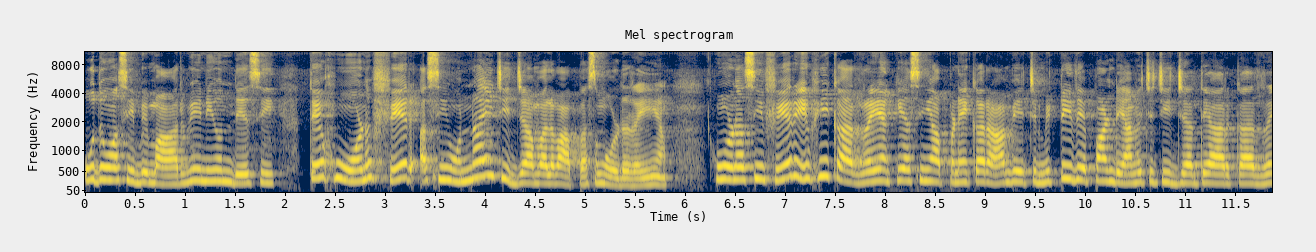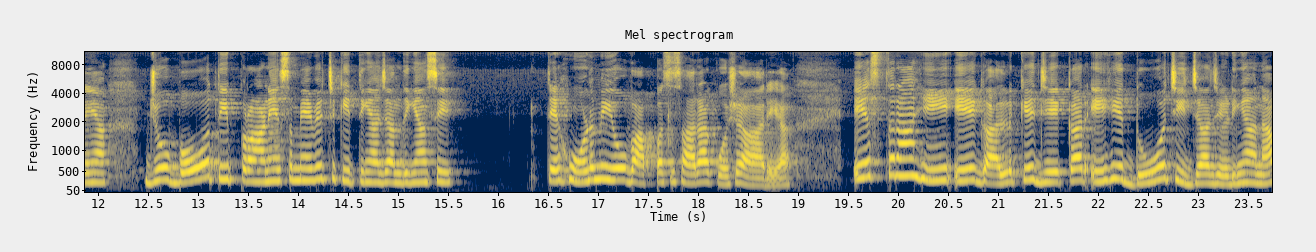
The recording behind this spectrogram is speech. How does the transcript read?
ਉਦੋਂ ਅਸੀਂ ਬਿਮਾਰ ਵੀ ਨਹੀਂ ਹੁੰਦੇ ਸੀ। ਤੇ ਹੁਣ ਫਿਰ ਅਸੀਂ ਉਹਨਾਂ ਹੀ ਚੀਜ਼ਾਂ ਵੱਲ ਵਾਪਸ ਮੁੜ ਰਹੇ ਹਾਂ। ਹੁਣ ਅਸੀਂ ਫਿਰ ਇਹੀ ਕਰ ਰਹੇ ਹਾਂ ਕਿ ਅਸੀਂ ਆਪਣੇ ਘਰਾਂ ਵਿੱਚ, ਮਿੱਟੀ ਦੇ ਭਾਂਡਿਆਂ ਵਿੱਚ ਚੀਜ਼ਾਂ ਤਿਆਰ ਕਰ ਰਹੇ ਹਾਂ, ਜੋ ਬਹੁਤ ਹੀ ਪੁਰਾਣੇ ਸਮੇਂ ਵਿੱਚ ਕੀਤੀਆਂ ਜਾਂਦੀਆਂ ਸੀ। ਤੇ ਹੁਣ ਵੀ ਉਹ ਵਾਪਸ ਸਾਰਾ ਕੁਝ ਆ ਰਿਹਾ। ਇਸ ਤਰ੍ਹਾਂ ਹੀ ਇਹ ਗੱਲ ਕਿ ਜੇਕਰ ਇਹ ਦੋ ਚੀਜ਼ਾਂ ਜਿਹੜੀਆਂ ਨਾ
